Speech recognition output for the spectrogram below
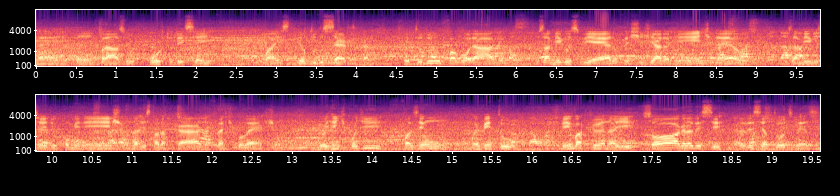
né, com um prazo curto desse aí? Mas deu tudo certo, cara. Foi tudo favorável. Os amigos vieram, prestigiaram a gente, né? Os, os amigos aí do Combination, da Restaura Car, da Flat Collection. E hoje a gente pôde fazer um, um evento bem bacana aí. Só agradecer, agradecer a todos mesmo.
